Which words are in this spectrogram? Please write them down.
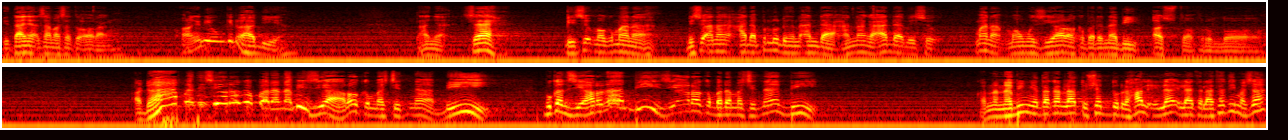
ditanya sama satu orang Orang ini mungkin Wahabi ya. Tanya, Syekh, besok mau ke mana? Besok anak ada perlu dengan anda. Anak nggak ada besok. Mana? Mau ziarah kepada Nabi. Astagfirullah. Ada apa di ziarah kepada Nabi? Ziarah ke masjid Nabi. Bukan ziarah Nabi, ziarah kepada masjid Nabi. Karena Nabi menyatakan la tusyaddur hal ila ila thalathati masa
